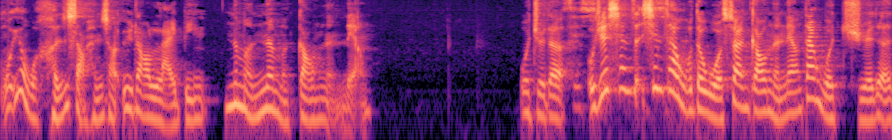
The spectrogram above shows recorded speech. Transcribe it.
我因为我很少很少遇到来宾那么那么高能量，我觉得谢谢我觉得现在现在我的我算高能量，但我觉得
